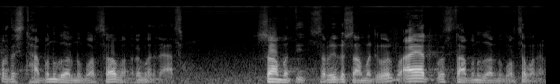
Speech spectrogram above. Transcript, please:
प्रतिस्थापन गर्नुपर्छ भनेर भनिरहेको छौँ। सहमति सबैको सहमति हो। आयात प्रतिस्थापन गर्नुपर्छ भन्यो।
